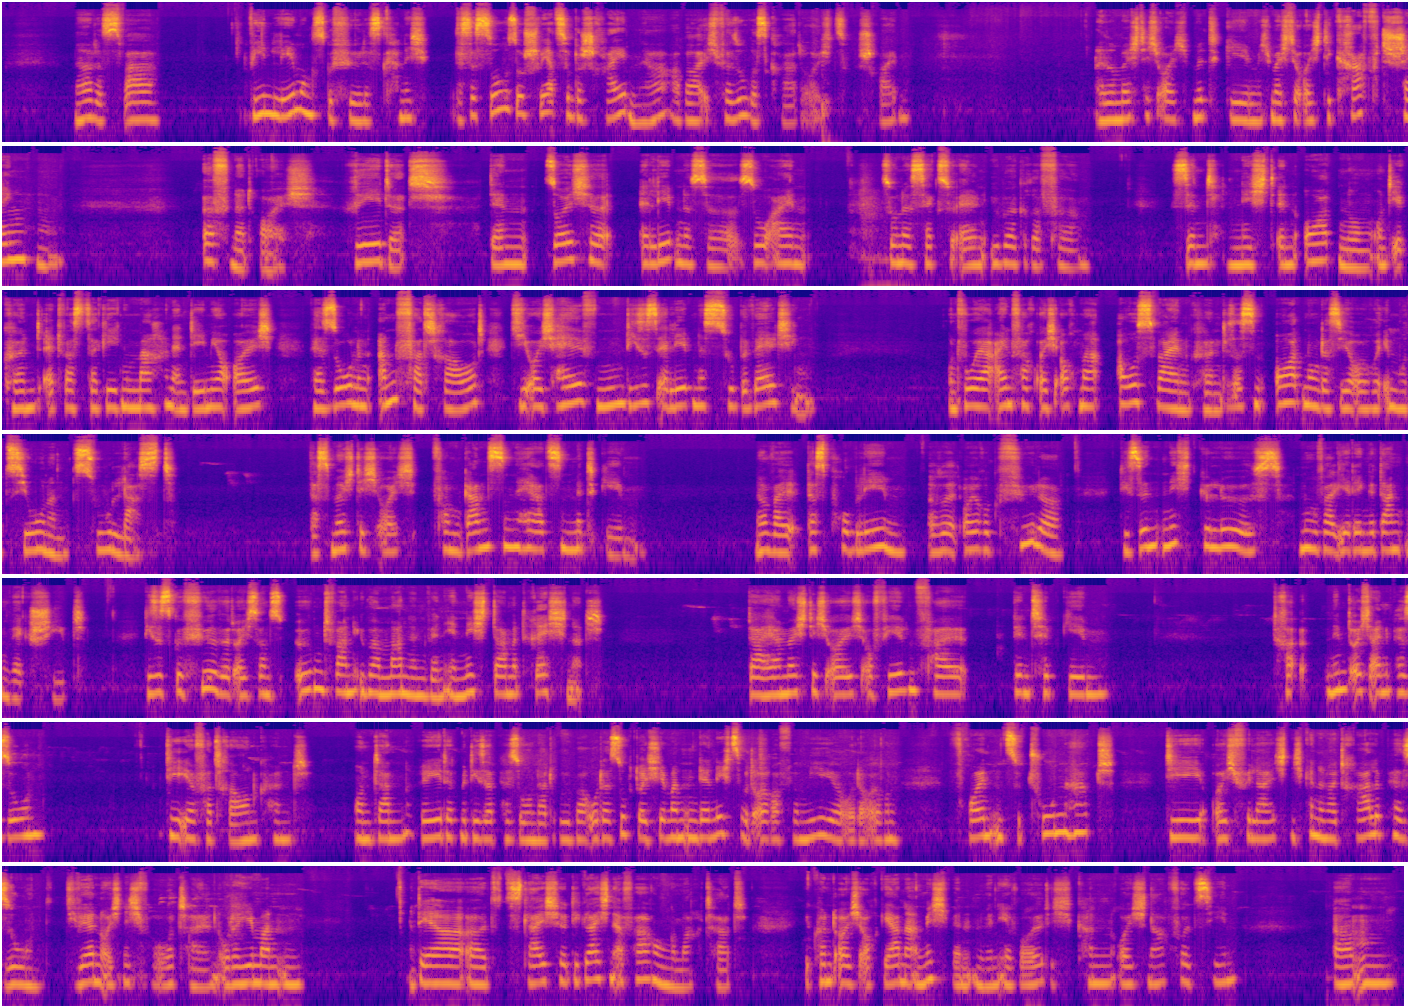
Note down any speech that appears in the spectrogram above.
Ne, das war wie ein Lähmungsgefühl. Das kann ich, das ist so, so schwer zu beschreiben, ja, aber ich versuche es gerade euch zu beschreiben. Also möchte ich euch mitgeben, ich möchte euch die Kraft schenken. Öffnet euch, redet, denn solche Erlebnisse, so ein, so eine sexuellen Übergriffe, sind nicht in Ordnung und ihr könnt etwas dagegen machen, indem ihr euch Personen anvertraut, die euch helfen, dieses Erlebnis zu bewältigen. und wo ihr einfach euch auch mal ausweinen könnt. Es ist in Ordnung, dass ihr eure Emotionen zulasst. Das möchte ich euch vom ganzen Herzen mitgeben. Ne, weil das Problem, also eure Gefühle, die sind nicht gelöst, nur weil ihr den Gedanken wegschiebt. Dieses Gefühl wird euch sonst irgendwann übermannen, wenn ihr nicht damit rechnet. Daher möchte ich euch auf jeden Fall den Tipp geben, nehmt euch eine Person, die ihr vertrauen könnt. Und dann redet mit dieser Person darüber oder sucht euch jemanden, der nichts mit eurer Familie oder euren Freunden zu tun hat, die euch vielleicht, ich kenne eine neutrale Person, die werden euch nicht verurteilen. Oder jemanden, der äh, das gleiche, die gleichen Erfahrungen gemacht hat. Ihr könnt euch auch gerne an mich wenden, wenn ihr wollt. Ich kann euch nachvollziehen. Ähm,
